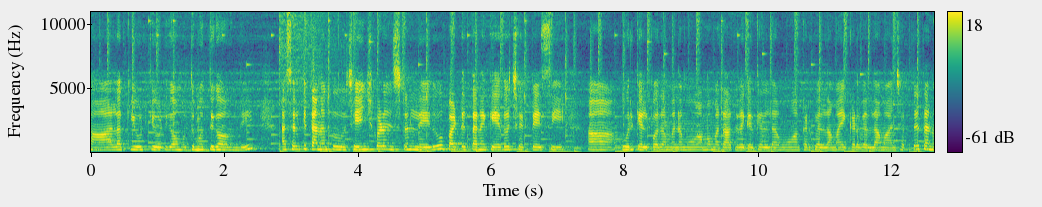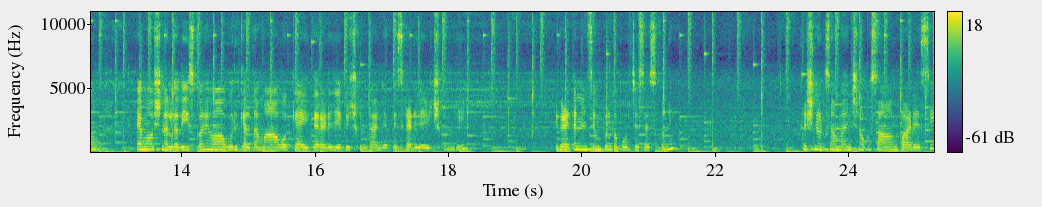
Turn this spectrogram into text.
చాలా క్యూట్ క్యూట్గా ముద్దు ముద్దుగా ఉంది. అసలుకి తనకు చేయించుకోవడం ఇష్టం లేదు. బట్ తనకి ఏదో చెప్పేసి ఊరికి వెళ్ళిపోదాం మనము. అమ్మమ్మ తాత దగ్గరికి వెళ్దాము. అక్కడికి వెళ్దామా? ఇక్కడ వెళ్దామా? అని చెప్తే తను ఎమోషనల్గా తీసుకొని ఊరికి వెళ్దామా? ఓకే అయితే రెడీ చేయించుకుంటా అని చెప్పేసి రెడీ చేయించుకుంది. ఇక్కడైతే నేను సింపుల్గా పూజ చేసేసుకొని కృష్ణుడికి సంబంధించిన ఒక సాంగ్ పాడేసి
